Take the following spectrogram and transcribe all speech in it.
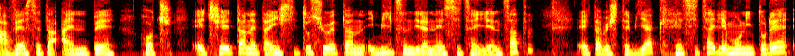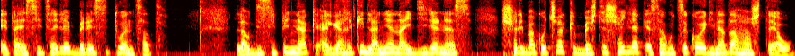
AVS eta ANP hots etxeetan eta instituzioetan ibiltzen diren ezitzaileen zat, eta beste biak ezitzaile monitore eta ezitzaile berezituen zat. Lau disiplinak elgarrekin lanian nahi direnez, sail bakotsak beste sailak ezagutzeko eginada haste hau.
